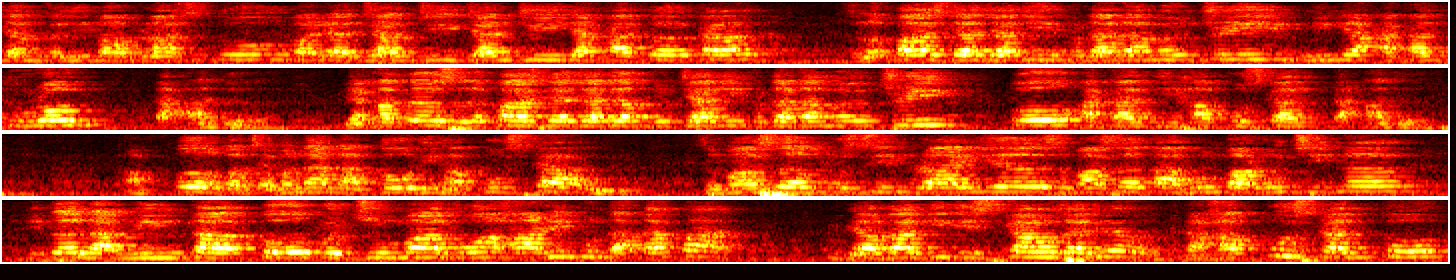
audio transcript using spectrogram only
yang ke-15 itu banyak janji-janji dia katakan selepas dia jadi Perdana Menteri minyak akan turun tak ada. Dia kata selepas dia jadi, jadi Perdana Menteri tu akan dihapuskan tak ada. Apa macam mana nak tu dihapuskan? Semasa musim raya, semasa tahun baru Cina, kita nak minta tu percuma dua hari pun tak dapat. Dia bagi diskaun saja. Nak hapuskan tu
